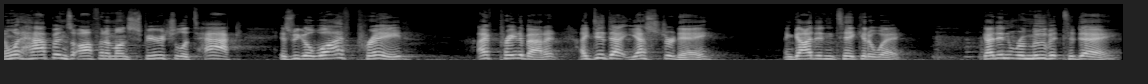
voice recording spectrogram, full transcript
And what happens often among spiritual attack is we go, Well, I've prayed. I've prayed about it. I did that yesterday, and God didn't take it away. God didn't remove it today.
